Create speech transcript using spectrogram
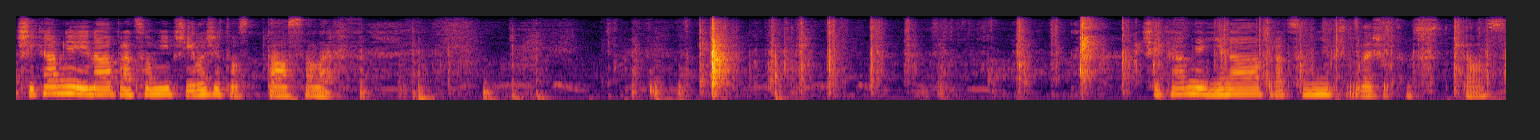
Čeká mě jiná pracovní příležitost, ptá se lev. Čeká mě jiná pracovní příležitost, ptá se.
